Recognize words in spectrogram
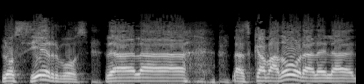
los ciervos, la, la, la excavadora, la, la,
